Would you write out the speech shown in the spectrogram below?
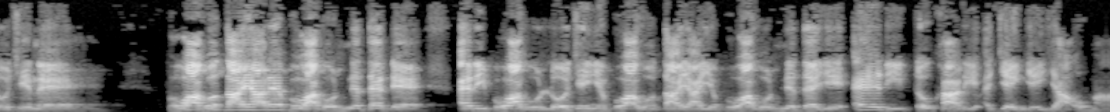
လိုချင်တယ်ဘဝကိုตายရတယ်ဘဝကိုနှစ်သက်တယ် အဲ့ဒီဘဝကိုလိုချင်ရင်ဘဝကိုตายရရင်ဘဝကိုနှစ်သက်ရင်အဲ့ဒီဒုက္ခတွေအကြိမ်ကြိမ်ရအောင်မှာ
